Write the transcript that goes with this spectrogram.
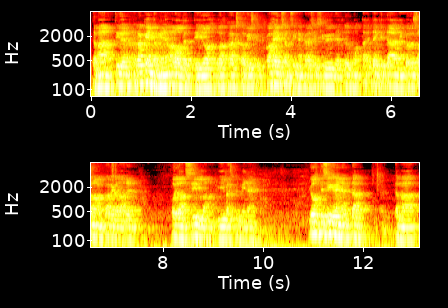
Tämän tien rakentaminen aloitettiin jo 1858, siinä kai siis siviilitelty, mutta etenkin tämä, niin kuin jo sanoin, Karjalahden ojan sillan viivästyminen johti siihen, että tämä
